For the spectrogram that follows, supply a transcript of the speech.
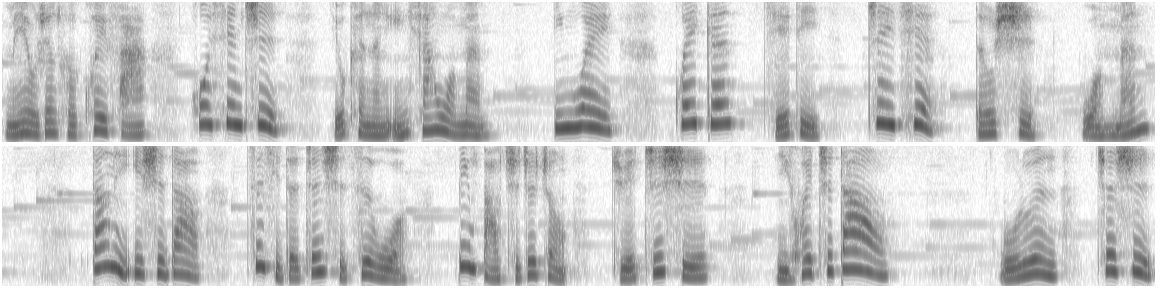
没有任何匮乏或限制有可能影响我们。因为归根结底，这一切都是我们。当你意识到自己的真实自我，并保持这种觉知时，你会知道，无论这是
